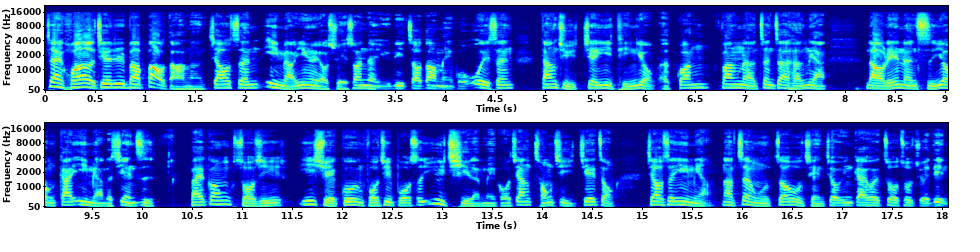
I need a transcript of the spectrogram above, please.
在《华尔街日报》报道呢，交生疫苗因为有血栓的余力，遭到美国卫生当局建议停用，而官方呢正在衡量老年人使用该疫苗的限制。白宫首席医学顾问佛奇博士预期了美国将重启接种交生疫苗，那政府周五前就应该会做出决定。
